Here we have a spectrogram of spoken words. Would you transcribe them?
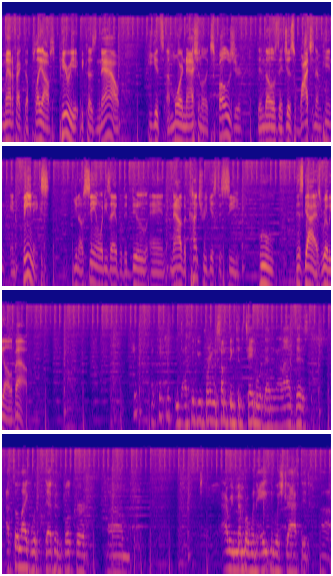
Matter of fact, the playoffs, period, because now he gets a more national exposure than those that just watching him in, in Phoenix, you know, seeing what he's able to do. And now the country gets to see who this guy is really all about. I think you, I think you bring something to the table with that, and I like this. I feel like with Devin Booker, um, I remember when Ayton was drafted uh,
